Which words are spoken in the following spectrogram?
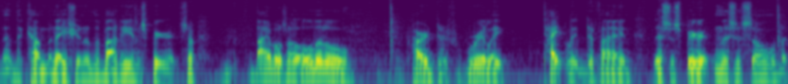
the, the combination of the body and spirit. So, Bible's a little hard to really tightly define this is spirit and this is soul, but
